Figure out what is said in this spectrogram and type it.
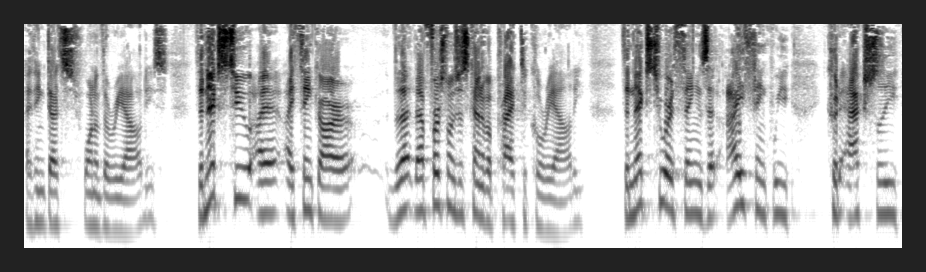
I think that's one of the realities. The next two, I, I think, are that, that first one's just kind of a practical reality. The next two are things that I think we could actually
